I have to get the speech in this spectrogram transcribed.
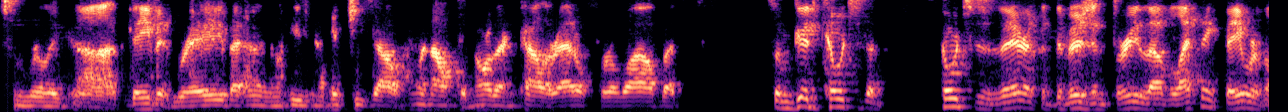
some really uh, David Ray. I don't know. He's I think he's out went out to Northern Colorado for a while. But some good coaches coaches there at the division three level i think they were the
